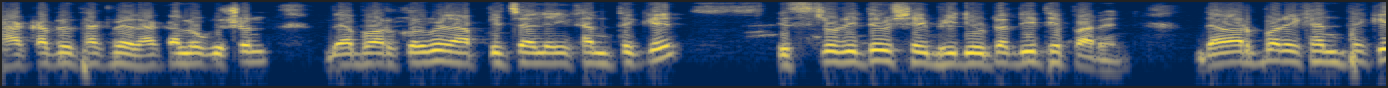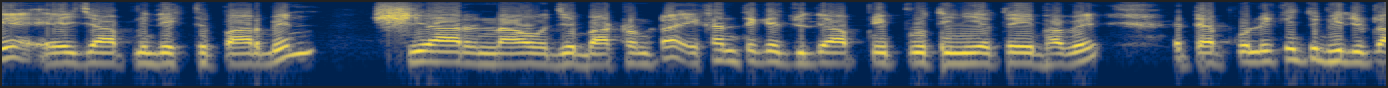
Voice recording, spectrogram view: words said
ঢাকাতে থাকলে ঢাকা লোকেশন ব্যবহার করবেন, আপনি চাইলে এখান থেকে স্টোরিতেও সেই ভিডিওটা দিতে পারেন। দেওয়ার পর এখান থেকে এই যে আপনি দেখতে পারবেন শেয়ার নাও যে বাটনটা, এখান থেকে যদি আপনি প্রতিনিয়ত এইভাবে ট্যাপ করলে কিন্তু ভিডিওটা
